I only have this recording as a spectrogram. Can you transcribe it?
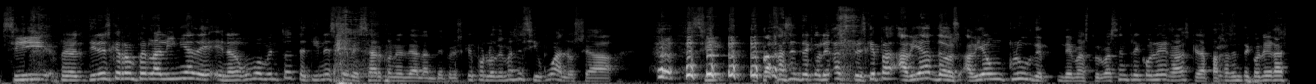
Sí, pero tienes que romper la línea de en algún momento te tienes que besar con el de adelante, pero es que por lo demás es igual, o sea, Sí, pajas entre colegas, pero es que había dos, había un club de, de, masturbarse entre colegas, que era pajas entre colegas,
